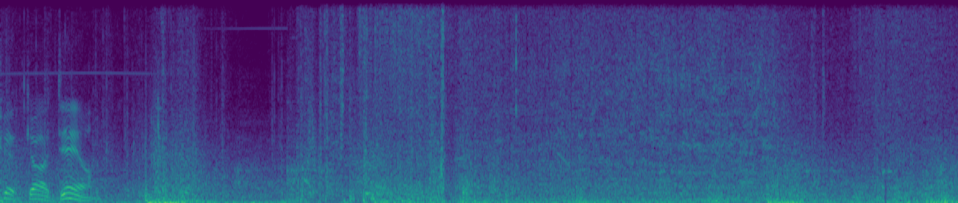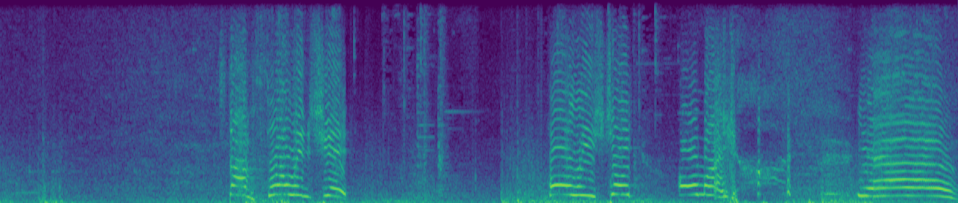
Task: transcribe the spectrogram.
shit, god damn. Stop throwing shit! Holy shit! Oh my god! Yeah!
